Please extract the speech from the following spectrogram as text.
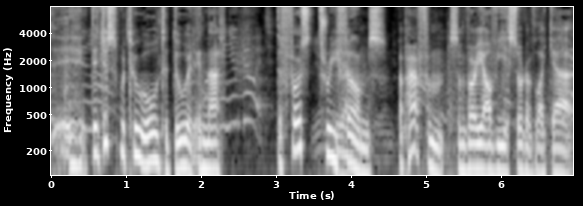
they just were too old to do it. In that, the first three films, apart from some very obvious sort of like uh,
